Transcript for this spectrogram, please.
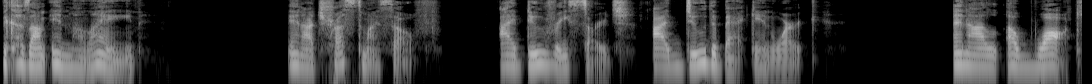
because I'm in my lane and I trust myself. I do research, I do the back end work, and I, I walk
